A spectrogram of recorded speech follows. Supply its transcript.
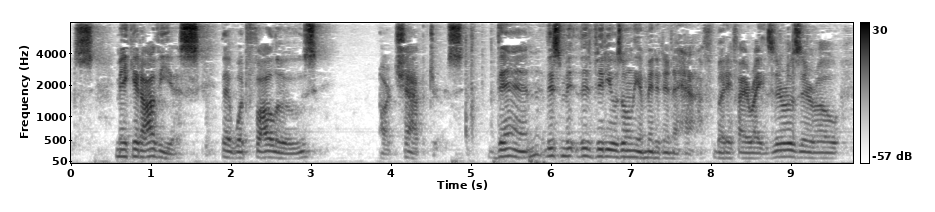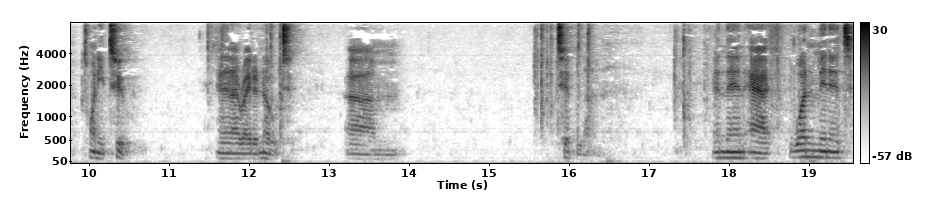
chapters. Make it obvious that what follows are chapters. Then, this, this video is only a minute and a half, but if I write 0022, and then I write a note, um, tip 1, and then at 1 minute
